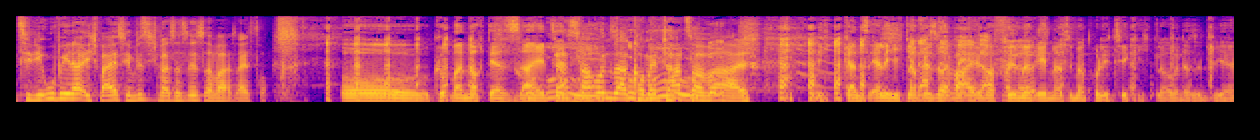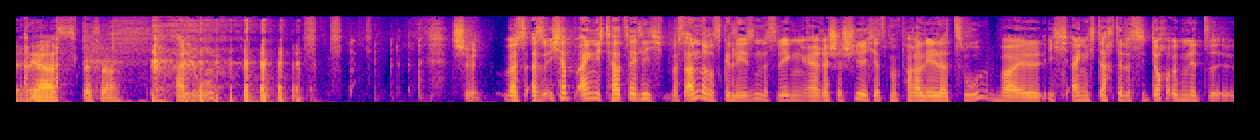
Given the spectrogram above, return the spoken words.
CDU-Wähler, ich weiß, ihr wisst nicht, was das ist, aber sei es drum. Oh, guck mal noch der Seite. Das war unser Kommentar zur Wahl. Ich, ganz ehrlich, ich glaube, wir sollten Wahl eher über Filme das. reden als über Politik. Ich glaube, da sind wir. Äh, Ja, ist besser. Hallo. Schön. Was, also ich habe eigentlich tatsächlich was anderes gelesen, deswegen äh, recherchiere ich jetzt mal parallel dazu, weil ich eigentlich dachte, dass sie doch irgendeine äh,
